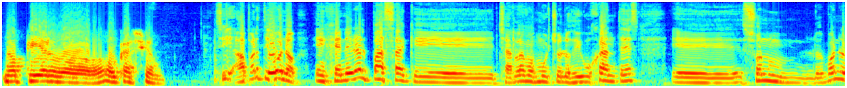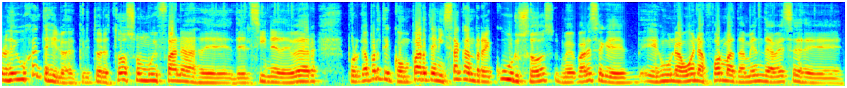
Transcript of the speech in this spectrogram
no pierdo ocasión. Sí, aparte, bueno, en general pasa que charlamos mucho los dibujantes, eh, son, bueno, los dibujantes y los escritores, todos son muy fanas del cine de ver, porque aparte comparten y sacan recursos, me parece que es una buena forma también de a veces de,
